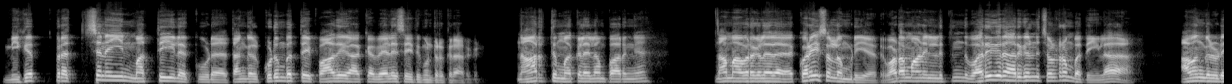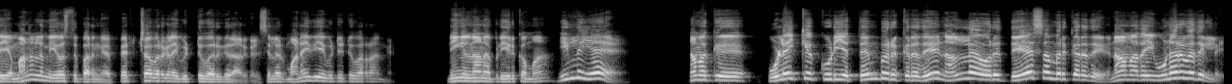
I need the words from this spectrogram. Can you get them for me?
மிக பிரச்சனையின் மத்தியில கூட தங்கள் குடும்பத்தை பாதுகாக்க வேலை செய்து கொண்டிருக்கிறார்கள். நார்த்து மக்கள் எல்லாம் பாருங்க. நாம் அவர்களை குறை சொல்ல முடியாது. வட மாநிலத்திலிருந்து வருகிறார்கள்னு சொல்றோம் பாத்தீங்களா? அவங்களுடைய மனநிலைமை யோசித்து பாருங்க. பெற்றவர்களை விட்டு வருகிறார்கள். சிலர் மனைவியை விட்டுட்டு வர்றாங்க. நீங்கள் நான் அப்படி இருக்கோமா? இல்லையே. நமக்கு உழைக்கக்கூடிய தெம்பு இருக்கிறது நல்ல ஒரு தேசம் இருக்கிறது. நாம் அதை உணர்வதில்லை.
